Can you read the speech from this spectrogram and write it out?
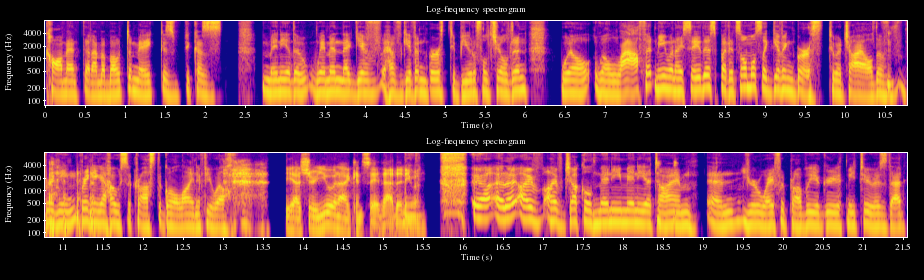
comment that i'm about to make is because many of the women that give have given birth to beautiful children will will laugh at me when I say this, but it's almost like giving birth to a child of bringing bringing a house across the goal line, if you will. Yeah, sure. You and I can say that anyway. yeah, and I, I've I've chuckled many many a time, and your wife would probably agree with me too. Is that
